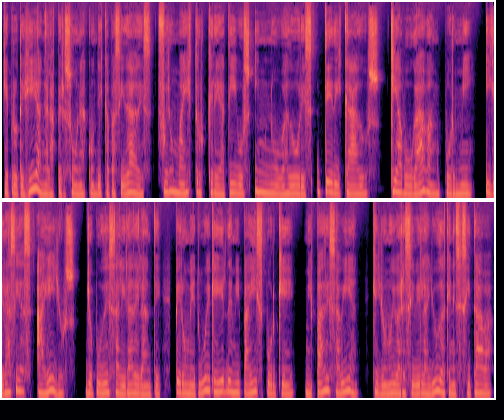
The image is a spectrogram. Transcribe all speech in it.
que protegían a las personas con discapacidades. Fueron maestros creativos, innovadores, dedicados, que abogaban por mí. Y gracias a ellos yo pude salir adelante, pero me tuve que ir de mi país porque mis padres sabían que yo no iba a recibir la ayuda que necesitaba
